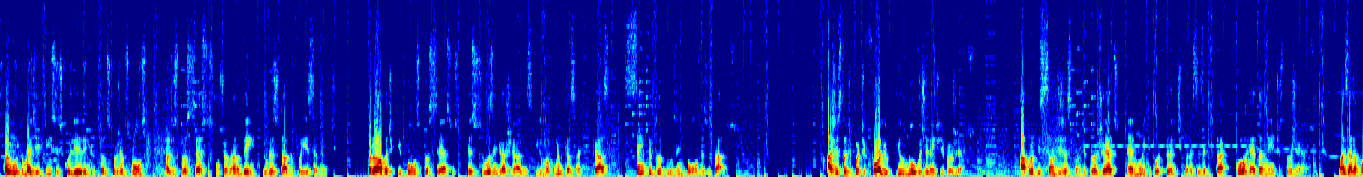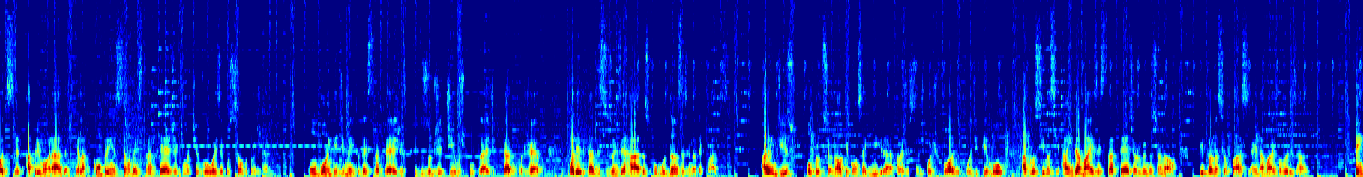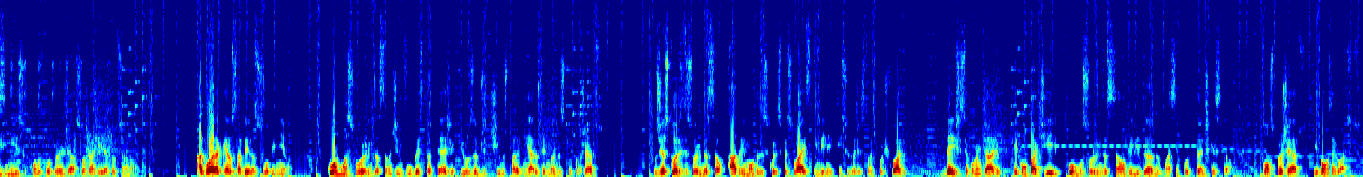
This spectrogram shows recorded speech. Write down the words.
Foi muito mais difícil escolher entre tantos projetos bons, mas os processos funcionaram bem e o resultado foi excelente. Prova de que bons processos, pessoas engajadas e uma comunicação eficaz sempre produzem bons resultados. A gestão de portfólio e o novo gerente de projetos. A profissão de gestão de projetos é muito importante para se executar corretamente os projetos mas ela pode ser aprimorada pela compreensão da estratégia que motivou a execução do projeto. Um bom entendimento da estratégia e dos objetivos por trás de cada projeto pode evitar decisões erradas ou mudanças inadequadas. Além disso, o profissional que consegue migrar para a gestão de portfólio ou de PMO aproxima-se ainda mais da estratégia organizacional, o que torna seu passe ainda mais valorizado. Pense nisso quando for planejar sua carreira profissional. Agora quero saber a sua opinião. Como a sua organização divulga a estratégia e os objetivos para alinhar as demandas por projetos? Os gestores de sua organização abrem mão das escolhas pessoais em benefício da gestão de portfólio? Deixe seu comentário e compartilhe como sua organização vem lidando com essa importante questão. Bons projetos e bons negócios.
